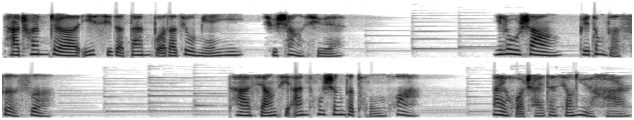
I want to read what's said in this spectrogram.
他穿着一袭的单薄的旧棉衣去上学，一路上被冻得瑟瑟。他想起安徒生的童话。卖火柴的小女孩，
